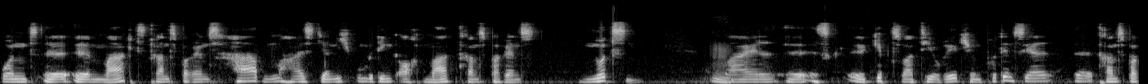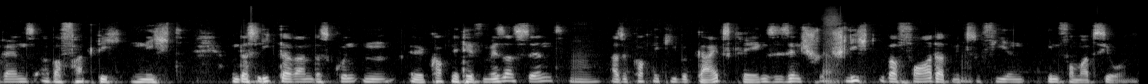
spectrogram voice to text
Und äh, äh, Markttransparenz haben heißt ja nicht unbedingt auch Markttransparenz nutzen mhm. weil äh, es äh, gibt zwar theoretisch und potenziell äh, Transparenz, aber faktisch nicht. Und das liegt daran, dass Kunden äh, cognitive Missers sind, mhm. also kognitive Guides kriegen. Sie sind sch schlicht überfordert mit zu vielen Informationen.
